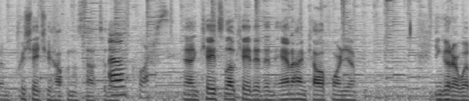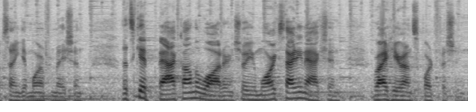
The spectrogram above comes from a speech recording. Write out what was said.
I appreciate you helping us out today. Of course. And Kate's located in Anaheim, California. You can go to our website and get more information. Let's get back on the water and show you more exciting action right here on Sport Fishing.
